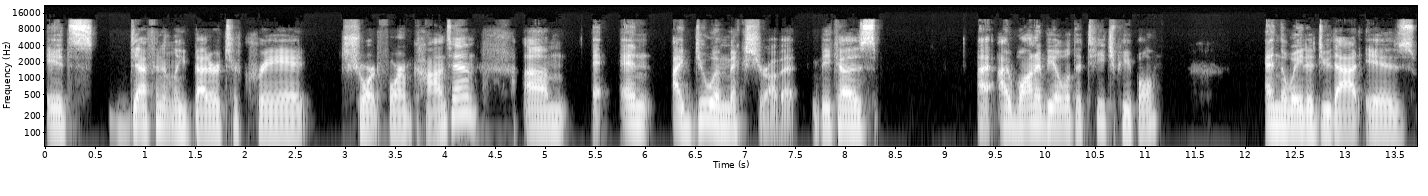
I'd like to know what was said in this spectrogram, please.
it's definitely better to create short form content. Um, and I do a mixture of it because I, I want to be able to teach people. And the way to do that is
